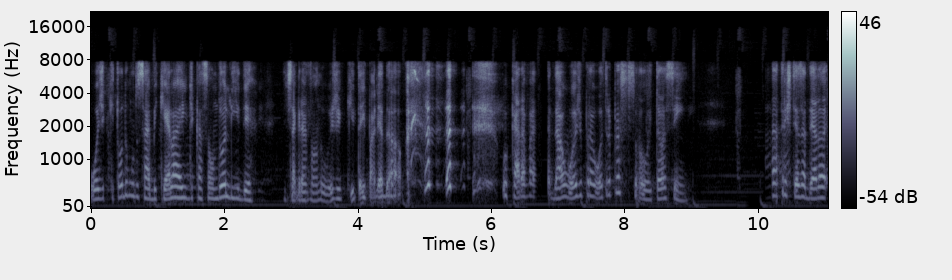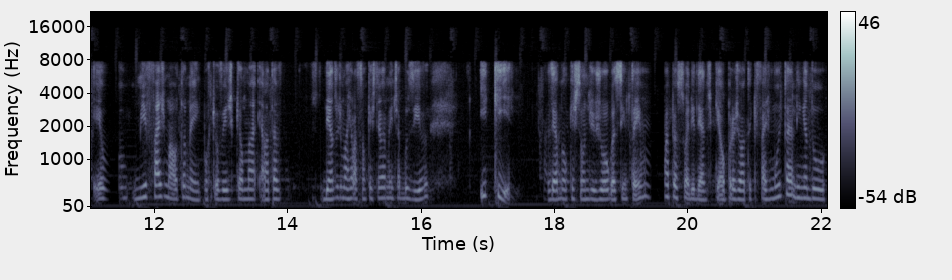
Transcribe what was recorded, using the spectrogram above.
Hoje que todo mundo sabe que ela é a indicação do líder. A gente tá gravando hoje que tem paredão. o cara vai dar o hoje para outra pessoa. Então, assim, a tristeza dela eu, me faz mal também, porque eu vejo que é uma, ela tá dentro de uma relação que é extremamente abusiva e que fazendo uma questão de jogo, assim, tem uma pessoa ali dentro que é o Projota que faz muita linha do,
